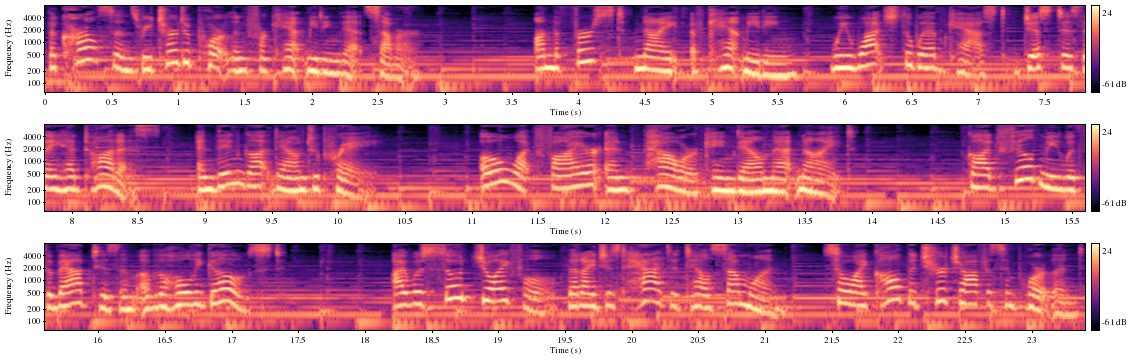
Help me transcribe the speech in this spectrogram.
The Carlsons returned to Portland for camp meeting that summer. On the first night of camp meeting, we watched the webcast just as they had taught us, and then got down to pray. Oh, what fire and power came down that night! God filled me with the baptism of the Holy Ghost. I was so joyful that I just had to tell someone, so I called the church office in Portland.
